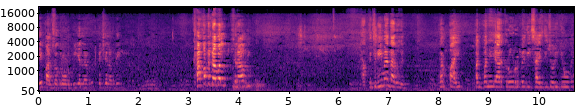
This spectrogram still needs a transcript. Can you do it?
ਇਹ 500 ਕਰੋੜ ਰੁਪਏ ਪਿੱਛੇ ਲੜਦੀ। ਖਪਤ ਡਬਲ ਸ਼ਰਾਬ ਦੀ। ਹੱਕ ਚ ਨਹੀਂ ਮੈਂ ਦਾਰੂ ਦੇ ਪਰ ਭਾਈ 5-5000 ਕਰੋੜ ਰੁਪਏ ਦੀ ਸਾਈਜ਼ ਦੀ ਚੋਰੀ ਕਿਉਂ ਹੋਵੇ?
